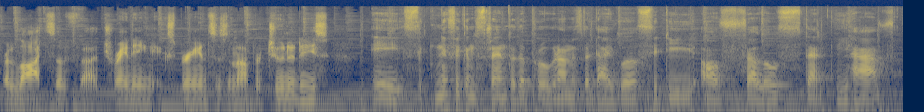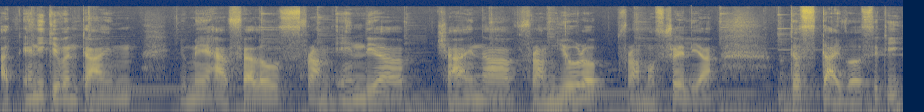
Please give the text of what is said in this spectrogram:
for lots of uh, training experiences and opportunities. A significant strength of the program is the diversity of fellows that we have. At any given time, you may have fellows from India, China, from Europe, from Australia. This diversity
